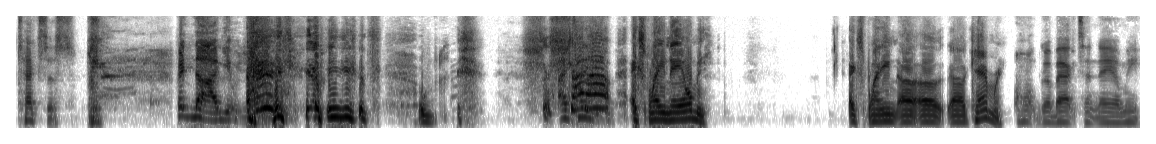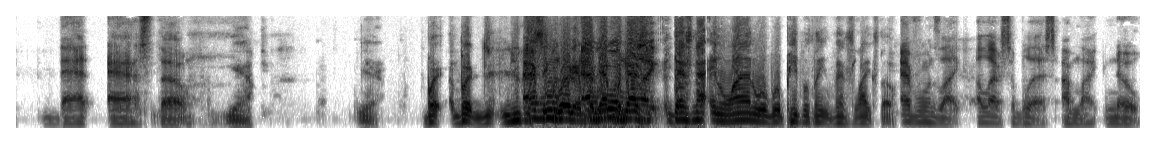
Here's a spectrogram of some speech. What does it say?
Texas. no, I get what you're saying. I mean, shut tell you- up. Explain Naomi. Explain uh, uh, uh Cameron. Oh, go back to Naomi. That ass though. Yeah, yeah, but but you can see Everyone- where that, but, that, but that's like- that's not in line with what people think Vince likes, though. Everyone's like Alexa Bliss. I'm like, no,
